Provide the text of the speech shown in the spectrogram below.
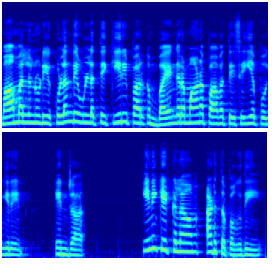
மாமல்லனுடைய குழந்தை உள்ளத்தை கீறி பார்க்கும் பயங்கரமான பாவத்தை செய்யப் போகிறேன் என்றார். இனி கேட்கலாம் அடுத்த பகுதி.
